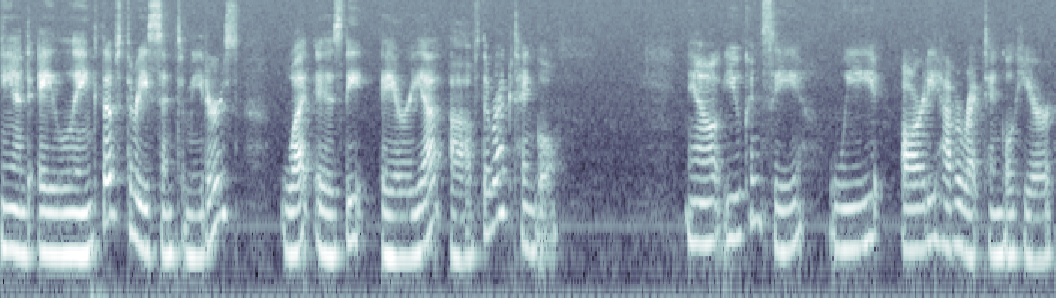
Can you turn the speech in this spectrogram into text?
and a length of 3 centimeters, what is the area of the rectangle? Now you can see we already have a rectangle here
